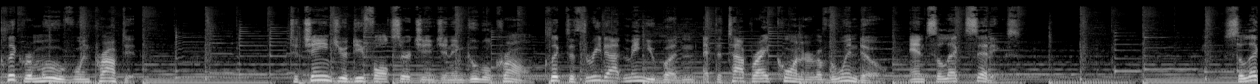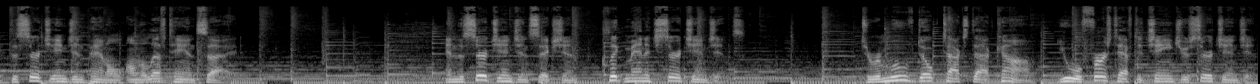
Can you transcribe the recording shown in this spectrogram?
Click Remove when prompted. To change your default search engine in Google Chrome, click the three dot menu button at the top right corner of the window and select Settings. Select the search engine panel on the left hand side. In the search engine section, click Manage Search Engines. To remove doktox.com, you will first have to change your search engine.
